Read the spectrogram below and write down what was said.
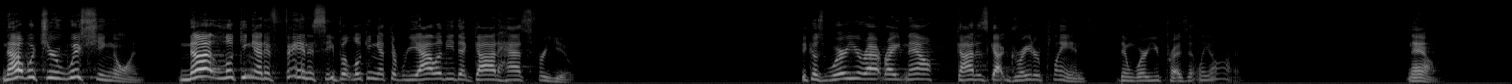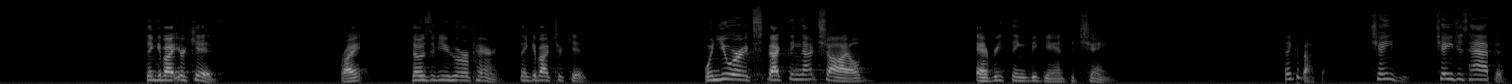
not what you're wishing on, not looking at a fantasy, but looking at the reality that God has for you. Because where you're at right now, God has got greater plans than where you presently are. Now, think about your kids, right? Those of you who are parents, think about your kids. When you were expecting that child, everything began to change. Think about that. Changes. Changes happen.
